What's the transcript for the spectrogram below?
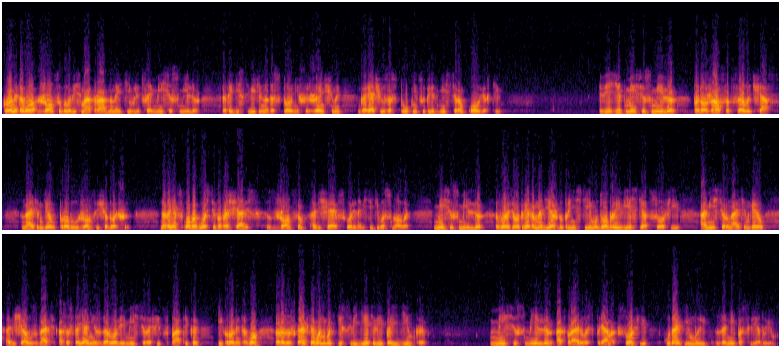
Кроме того, Джонсу было весьма отрадно найти в лице миссис Миллер, этой действительно достойнейшей женщины, горячую заступницу перед мистером Олверти. Визит миссис Миллер продолжался целый час. Найтингел пробыл у Джонса еще дольше. Наконец оба гостя попрощались с Джонсом, обещая вскоре навестить его снова. Миссис Миллер выразила при этом надежду принести ему добрые вести от Софьи, а мистер Найтингейл обещал узнать о состоянии здоровья мистера Фицпатрика и, кроме того, разыскать кого-нибудь из свидетелей поединка. Миссис Миллер отправилась прямо к Софье, куда и мы за ней последуем.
